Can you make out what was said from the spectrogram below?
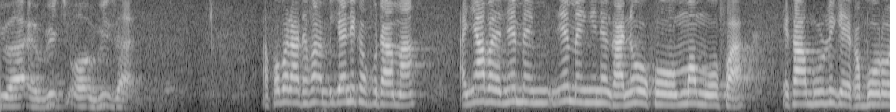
You are a witch or a wizard. ako bara ta fana bijani ka futama a nyaabale ne me ne me nginen ka no ko mamo fa e ka murni ge ka boro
